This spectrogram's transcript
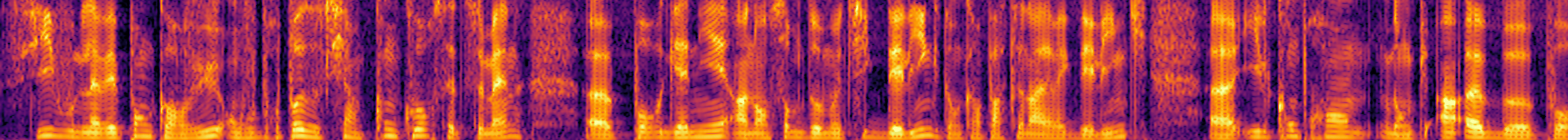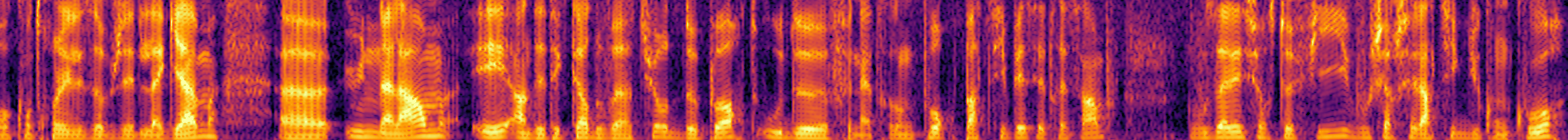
Si vous ne l'avez pas encore vu, on vous propose aussi un concours cette semaine euh, pour gagner un ensemble domotique D-Link, donc en partenariat avec D-Link. Euh, il comprend donc un hub pour contrôler les objets de la gamme, euh, une alarme et un détecteur d'ouverture de porte ou de fenêtre. Donc pour participer, c'est très simple. Vous allez sur Stuffy, vous cherchez l'article du concours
